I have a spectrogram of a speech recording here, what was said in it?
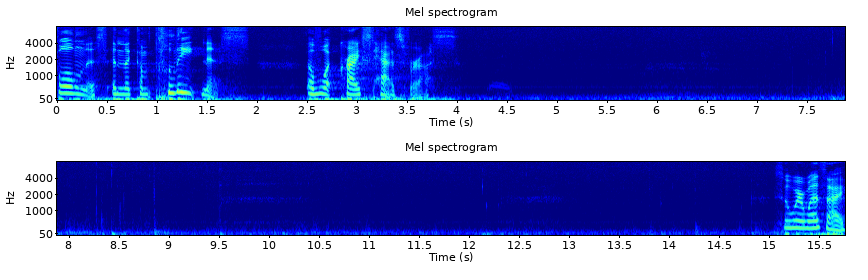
fullness and the completeness of what Christ has for us. So, where was I?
